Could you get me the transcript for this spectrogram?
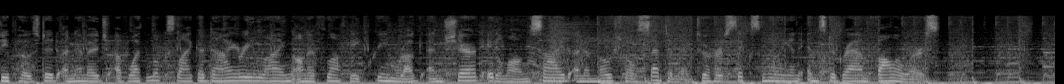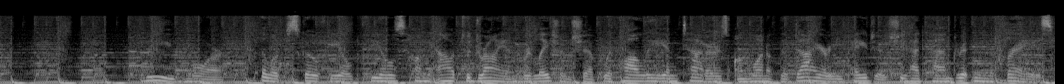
She posted an image of what looks like a diary lying on a fluffy cream rug and shared it alongside an emotional sentiment to her 6 million Instagram followers. Read more, Phillip Schofield feels hung out to dry in relationship with Holly in tatters on one of the diary pages she had handwritten the phrase,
